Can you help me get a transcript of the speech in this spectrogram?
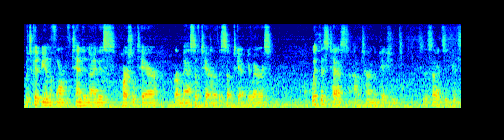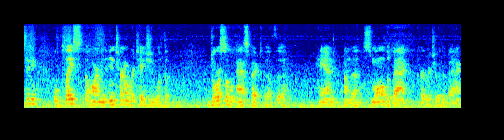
which could be in the form of tendonitis, partial tear, or massive tear of the subscapularis. With this test, I'll turn the patient to the side so you can see. We'll place the arm in internal rotation with the dorsal aspect of the hand on the small of the back, curvature of the back,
